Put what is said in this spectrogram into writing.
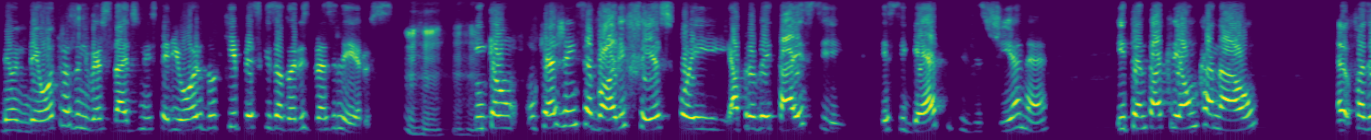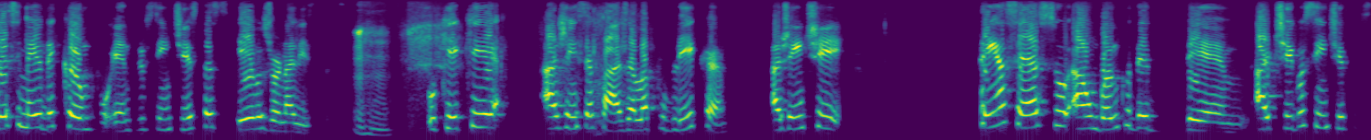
de, de, outras universidades no exterior, do que pesquisadores brasileiros. Uhum, uhum. Então, o que a agência Bore fez foi aproveitar esse, esse gap que existia, né? E tentar criar um canal, é, fazer esse meio de campo entre os cientistas e os jornalistas. Uhum. O que, que a agência faz? Ela publica, a gente tem acesso a um banco de, de artigos científicos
